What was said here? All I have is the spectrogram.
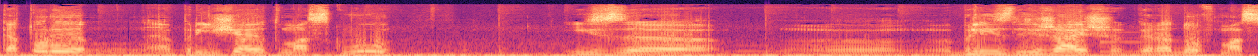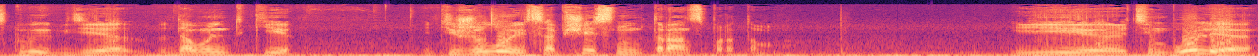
которые а, приезжают в Москву из э, э, близлежащих городов Москвы, где довольно-таки тяжело и с общественным транспортом. И тем более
